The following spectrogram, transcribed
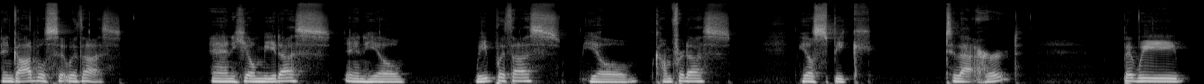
and God will sit with us. And He'll meet us and He'll weep with us He'll comfort us. He'll speak to that hurt. But we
